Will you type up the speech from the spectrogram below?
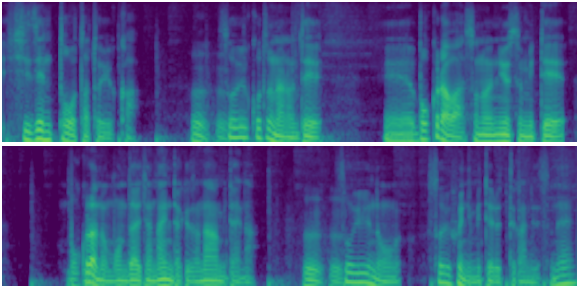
自然淘汰というか、うん、うん。そういうことなので、えー僕らはそのニュース見て僕らの問題じゃないんだけどなみたいな、うん、うん。そういうのをそういうふうに見てるって感じですね。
